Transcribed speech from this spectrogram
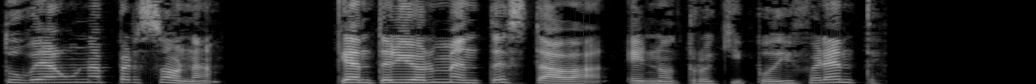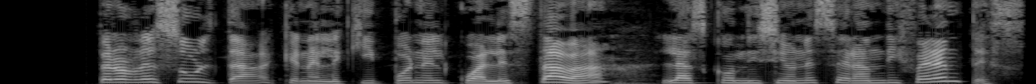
tuve a una persona que anteriormente estaba en otro equipo diferente. Pero resulta que en el equipo en el cual estaba, las condiciones eran diferentes.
